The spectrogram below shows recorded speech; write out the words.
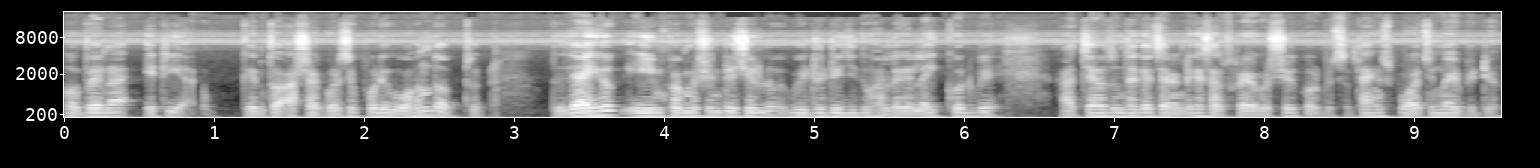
হবে না। এটি কিন্তু আশা করছে পরিবহন দপ্তর। তো যাই হোক, এই ইনফরমেশনটি ছিল। ভিডিওটি যদি ভালো লাগে লাইক করবে। আর চ্যানেল নতুন থাকে, চ্যানেলটিকে সাবস্ক্রাইব অবশ্যই করবে। So thanks for watching my video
